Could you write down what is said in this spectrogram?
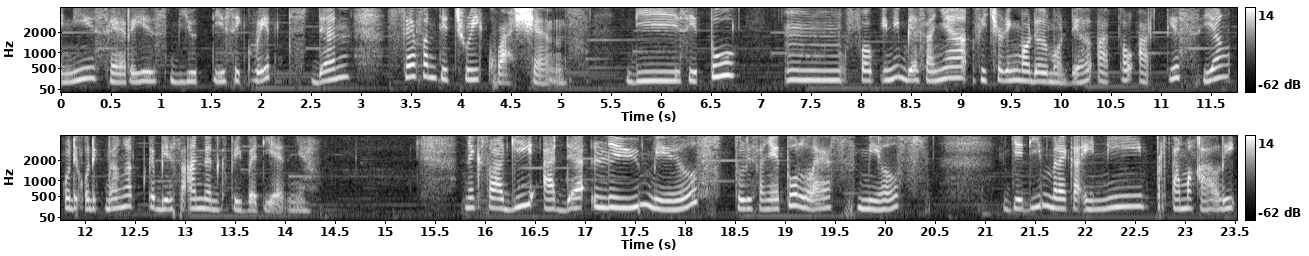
ini series Beauty Secrets dan 73 Questions. Di situ hmm, Vogue ini biasanya featuring model-model atau artis yang unik-unik banget kebiasaan dan kepribadiannya. Next lagi ada Lou Mills, tulisannya itu Les Mills jadi mereka ini pertama kali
